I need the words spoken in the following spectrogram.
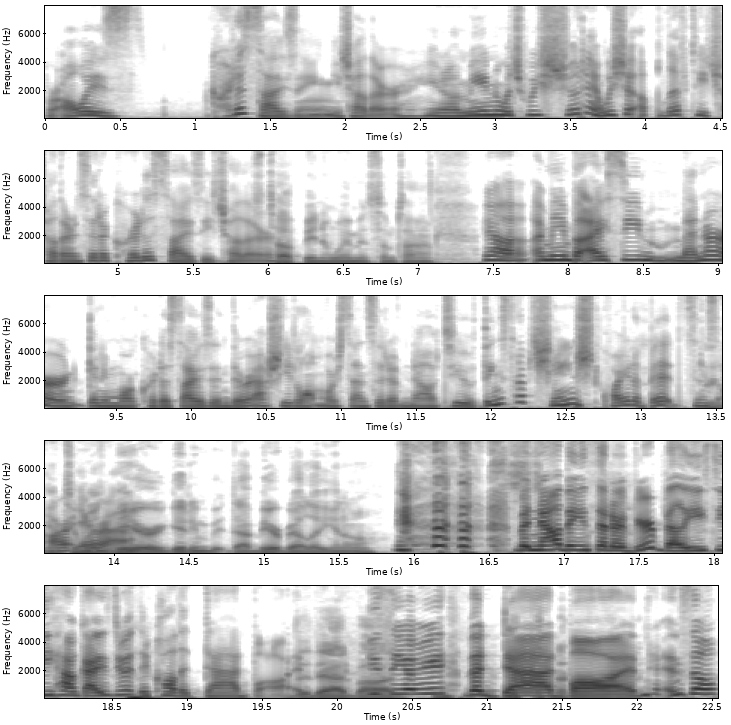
we're always criticizing each other. You know what I mean? Mm. Which we shouldn't. We should uplift each other instead of criticize each other. It's tough being a woman sometimes. Yeah, I mean, but I see men are getting more criticized, and they're actually a lot more sensitive now too. Things have changed quite a bit since Drinking our too era. Much beer, getting that beer belly, you know. but now they instead of beer belly, you see how guys do it? They call it dad bod. The dad bod. You see what I mean? The dad bod. And so,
